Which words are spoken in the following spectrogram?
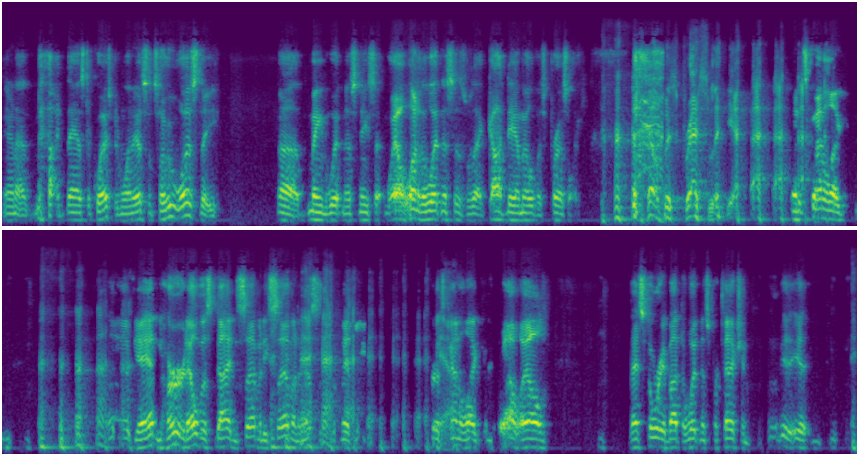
And I, I asked a question one day. so who was the uh, main witness? And he said, well, one of the witnesses was that goddamn Elvis Presley. Elvis Presley. and it's kind of like, if you hadn't heard, Elvis died in '77, and this is it's yeah. kind of like, oh, well, that story about the witness protection it, it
